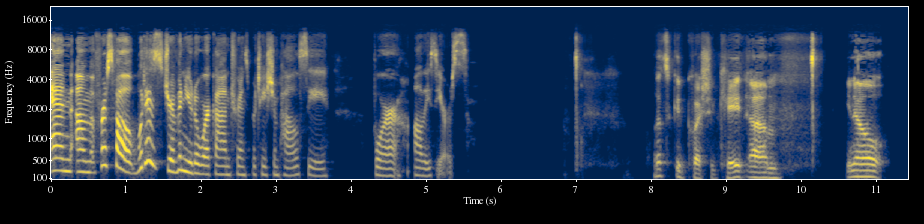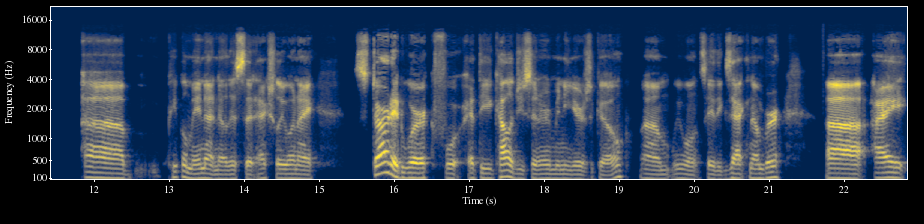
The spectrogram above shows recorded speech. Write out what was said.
And um, first of all, what has driven you to work on transportation policy for all these years? That's a good question, Kate. Um, you know, uh, people may not know this that actually, when I started work for at the Ecology Center many years ago, um, we won't say the exact number. Uh, I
